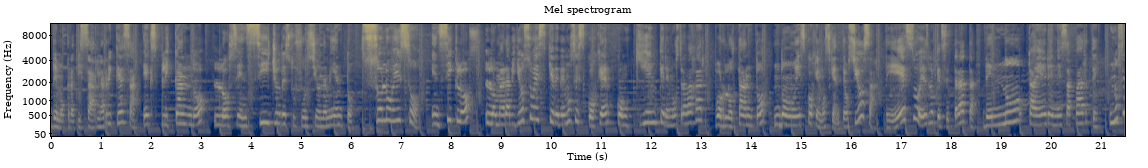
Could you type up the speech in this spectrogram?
democratizar la riqueza, explicando lo sencillo de su funcionamiento. Solo eso. En ciclos lo maravilloso es que debemos escoger con quién queremos trabajar. Por lo tanto, no escogemos gente ociosa. De eso es lo que se trata, de no caer en esa parte. No se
